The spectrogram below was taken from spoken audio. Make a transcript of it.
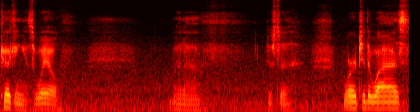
cooking as well. But uh, just a word to the wise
